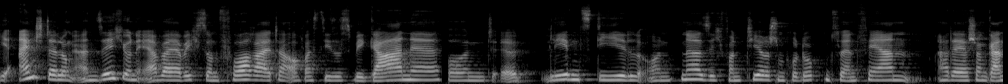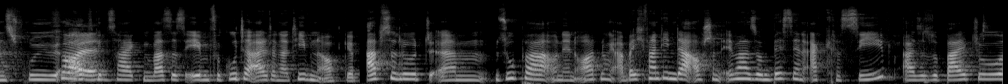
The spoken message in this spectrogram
die Einstellung an sich und er war ja wirklich so ein Vorreiter, auch was dieses Vegane und äh, Lebensstil und ne, sich von tierischen Produkten zu entfernen hat er ja schon ganz früh Voll. aufgezeigt, was es eben für gute Alternativen auch gibt. Absolut ähm, super und in Ordnung, aber ich fand ihn da auch schon immer so ein bisschen aggressiv. Also sobald du...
